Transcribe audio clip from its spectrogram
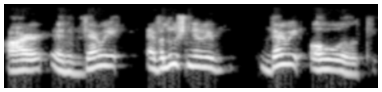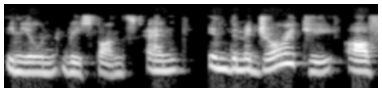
are in very evolutionary, very old immune response. And in the majority of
